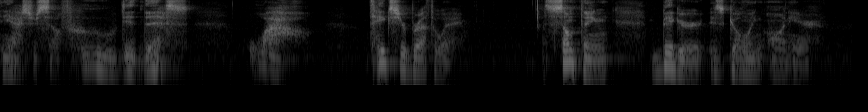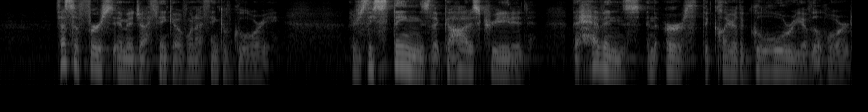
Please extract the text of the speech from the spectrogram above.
And you ask yourself, who did this? Wow. Takes your breath away. Something bigger is going on here. That's the first image I think of when I think of glory. There's these things that God has created. The heavens and the earth declare the glory of the Lord,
